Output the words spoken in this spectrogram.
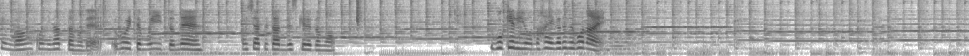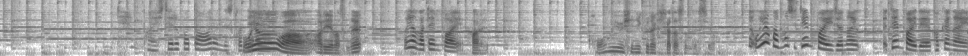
チュンがあんこになったので、動いてもいいとね、おっしゃってたんですけれども、動けるような範囲が出てこない。テンパイしてるパターンあるんですかね親はありえますね。親がテンパイ。はい。こういう皮肉な聞き方するんですよ。え親がもしテンパイじゃない、えテンパイで書けない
